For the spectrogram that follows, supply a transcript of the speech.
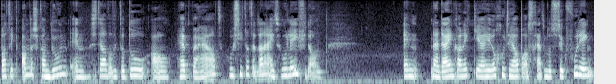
Wat ik anders kan doen. En stel dat ik dat doel al heb behaald. Hoe ziet dat er dan uit? Hoe leef je dan? En nou, daarin kan ik je heel goed helpen als het gaat om dat stuk voeding.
